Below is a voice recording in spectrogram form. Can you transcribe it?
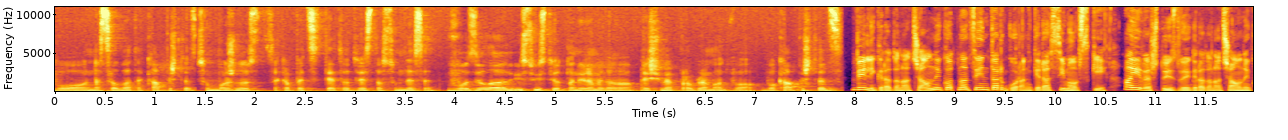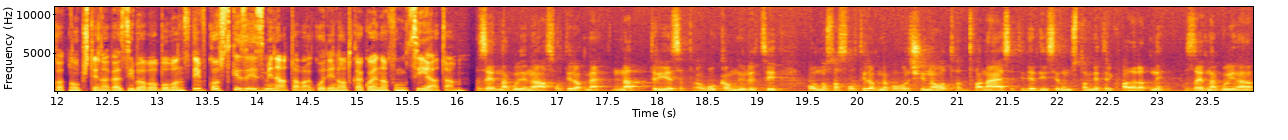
во населбата Капештец со можност за капацитет од 280 возила и со истиот планираме да решиме проблемот во, во Капештец. Вели градоначалникот на центар Горан Герасимовски, а и вешто издвои градоначалникот на општина Газибаба Бобан Стевковски за изминатава година од како е на функцијата. За една година асфалтиравме над 30 локални улици, односно асфалтиравме површина од 12.700 метри квадратни. За една година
